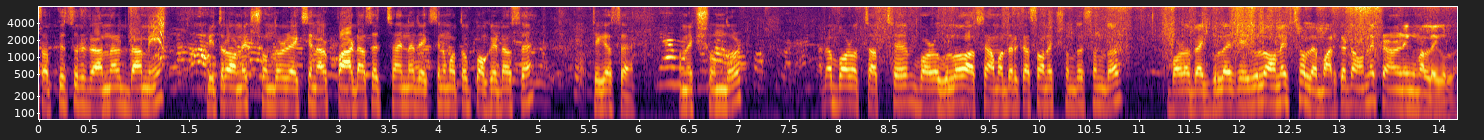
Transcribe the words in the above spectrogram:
সব কিছুর রান্নার দামই ভিতরে অনেক সুন্দর রেক্সিন আর পার্ট আছে চাইনা রেক্সিনের মতো পকেট আছে। ঠিক আছে? অনেক সুন্দর। এটা বড় চাচ্ছে বড়গুলো আছে আমাদের কাছে অনেক সুন্দর সুন্দর। বড় ব্যাগগুলো এগুলো অনেক চলে মার্কেটে অনেক রানিং মাল এগুলো।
